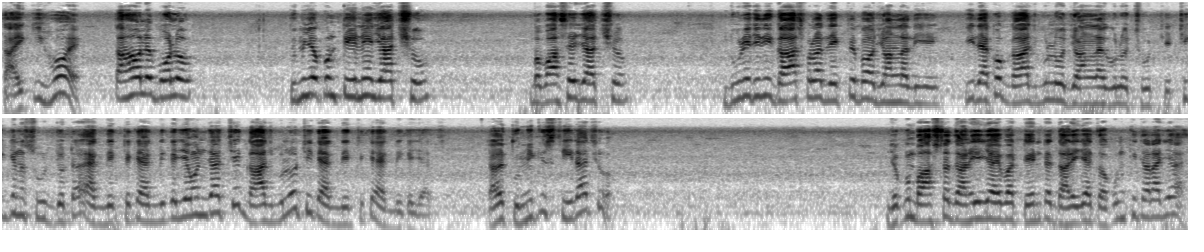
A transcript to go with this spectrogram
তাই কি হয়? তাহলে বলো, তুমি যখন ট্রেনে যাচ্ছ বা বাসে যাচ্ছ। দূরে যদি গাছপালা দেখতে পাও জানলা দিয়ে, কি দেখো গাছগুলো, জানলাগুলো ছুটছে। ঠিক যেন সূর্যটা একদিক থেকে একদিকে যেমন যাচ্ছে, গাছগুলো ঠিক একদিক থেকে একদিকে যাচ্ছে। তাহলে তুমি কি স্থির আছো? যখন বাসটা দাঁড়িয়ে যায় বা ট্রেনটা দাঁড়িয়ে যায়, তখন কি তারা যায়?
